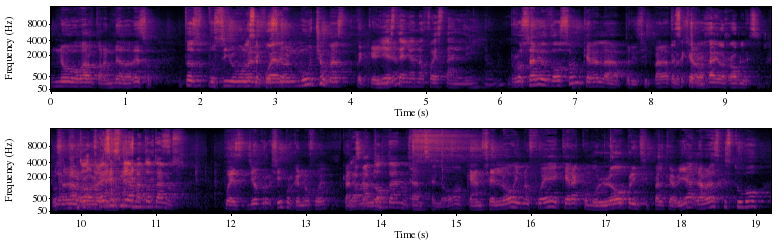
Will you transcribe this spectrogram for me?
no hubo varo para nada de eso. Entonces pues sí hubo No una difusión mucho más pequeña. Y este año no fue Stan Lee, ¿no? Rosario Dawson, que era la principal Pensé que atracción. Rosario Robles. La Rosario mató, a Robles. ese sí la mató Thanos. Pues yo creo que sí, porque no fue. La Canceló. mató Thanos. Canceló. canceló y no fue, que era como lo principal que había. La verdad es que estuvo...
